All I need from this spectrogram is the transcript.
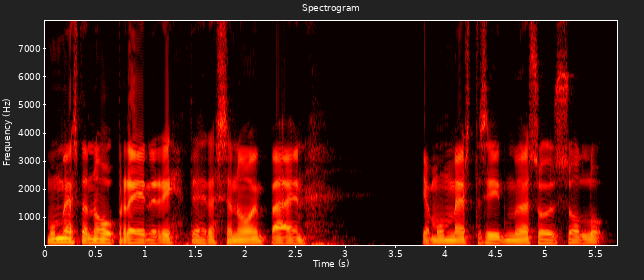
mun mielestä no-braineri tehdä se noin päin. Ja mun mielestä siitä myös olisi ollut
